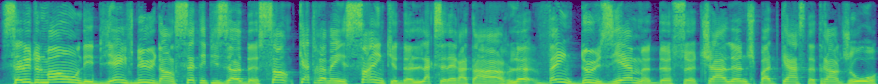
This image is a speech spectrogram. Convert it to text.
Salut tout le monde et bienvenue dans cet épisode 185 de l'accélérateur, le 22e de ce challenge podcast 30 jours.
